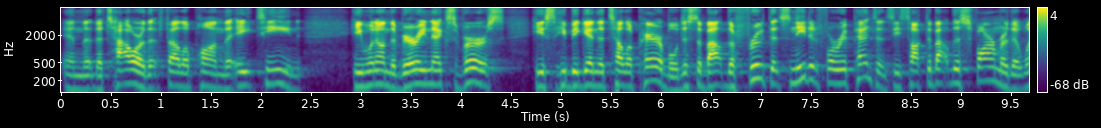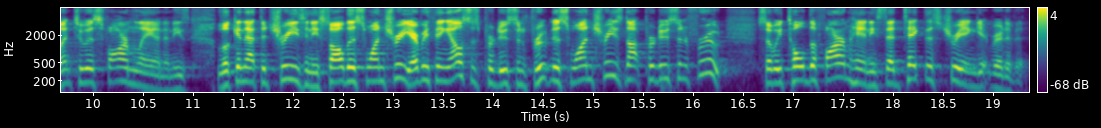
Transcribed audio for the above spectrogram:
and the, the tower that fell upon the 18, he went on the very next verse, he, he began to tell a parable just about the fruit that's needed for repentance. He talked about this farmer that went to his farmland and he's looking at the trees and he saw this one tree. Everything else is producing fruit, and this one tree is not producing fruit. So he told the farmhand, he said, Take this tree and get rid of it.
